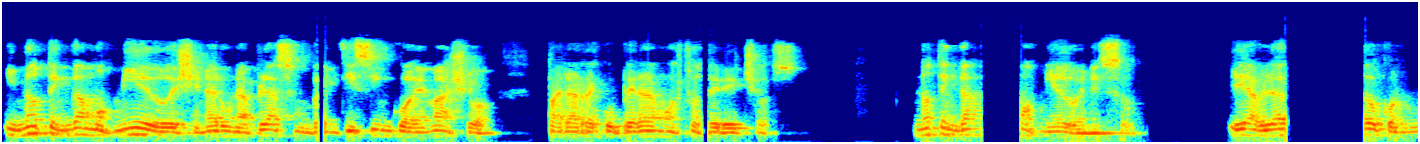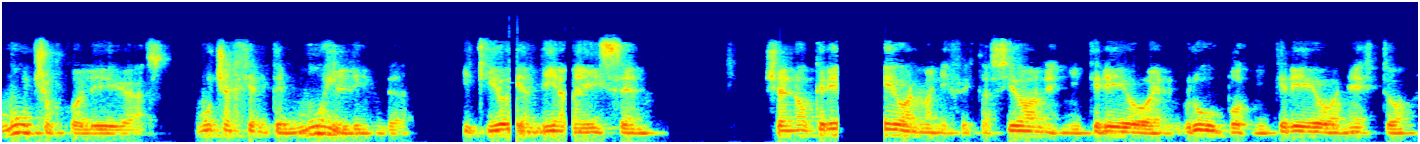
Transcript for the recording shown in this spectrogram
y no tengamos miedo de llenar una plaza un 25 de mayo para recuperar nuestros derechos. No tengamos miedo en eso. He hablado con muchos colegas, mucha gente muy linda, y que hoy en día me dicen, ya no creo en manifestaciones, ni creo en grupos, ni creo en esto.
